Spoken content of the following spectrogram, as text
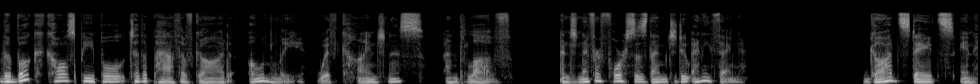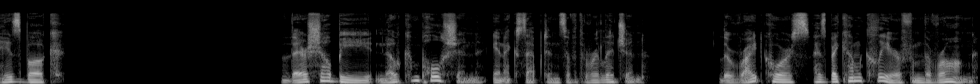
the book calls people to the path of God only with kindness and love, and never forces them to do anything. God states in his book, There shall be no compulsion in acceptance of the religion. The right course has become clear from the wrong.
